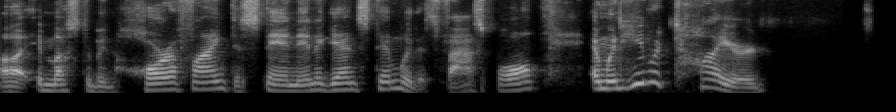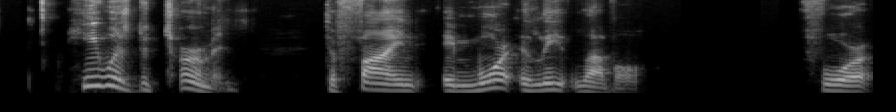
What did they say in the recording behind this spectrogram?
Uh, it must have been horrifying to stand in against him with his fastball. And when he retired, he was determined to find a more elite level for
